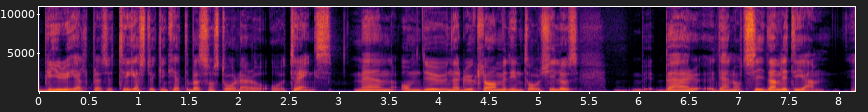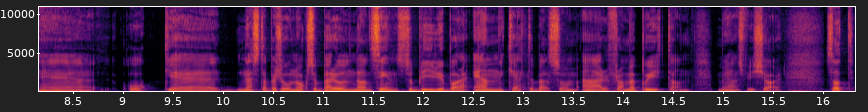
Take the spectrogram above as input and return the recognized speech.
blir det helt plötsligt tre stycken kettlebells som står där och, och trängs. Men om du, när du är klar med din 12 kilos, bär den åt sidan lite grann eh, och eh, nästa person också bär undan sin så blir det ju bara en kettlebell som är framme på ytan medan vi kör. Så att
